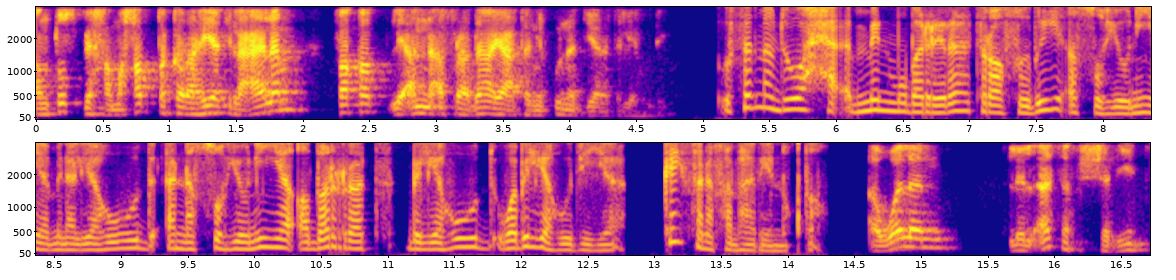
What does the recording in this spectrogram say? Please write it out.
أن تصبح محط كراهية العالم فقط لأن أفرادها يعتنقون الديانة اليهودية أستاذ ممدوح من مبررات رافضي الصهيونية من اليهود أن الصهيونية أضرت باليهود وباليهودية كيف نفهم هذه النقطة؟ أولا للأسف الشديد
